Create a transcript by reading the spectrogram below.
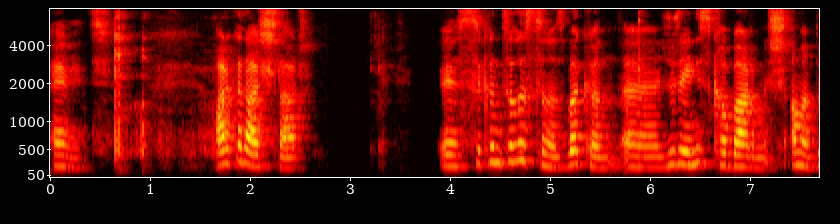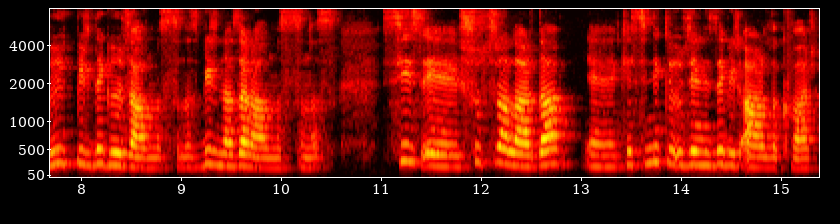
Evet. Arkadaşlar e, sıkıntılısınız. Bakın e, yüreğiniz kabarmış ama büyük bir de göz almışsınız. Bir nazar almışsınız. Siz e, şu sıralarda kesinlikle üzerinizde bir ağırlık var.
